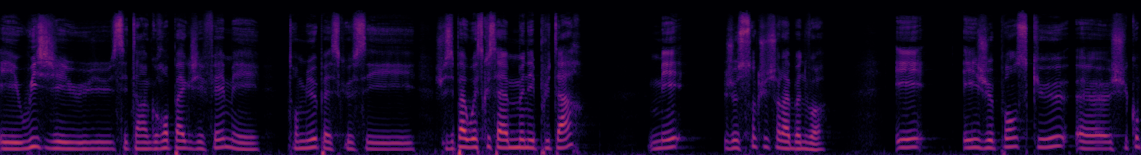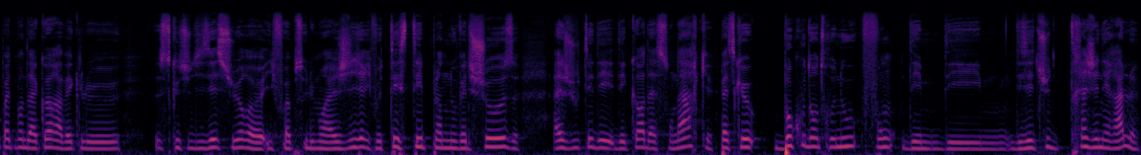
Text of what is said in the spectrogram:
Et oui, j'ai eu, c'était un grand pas que j'ai fait, mais tant mieux parce que c'est, je sais pas où est-ce que ça va me mener plus tard, mais je sens que je suis sur la bonne voie. Et, et je pense que euh, je suis complètement d'accord avec le, ce que tu disais sur euh, il faut absolument agir, il faut tester plein de nouvelles choses, ajouter des, des cordes à son arc, parce que beaucoup d'entre nous font des, des, des études très générales.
